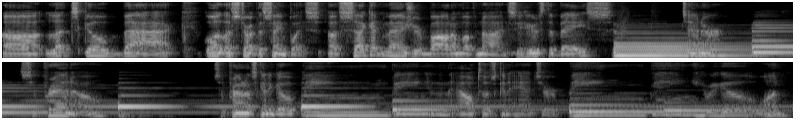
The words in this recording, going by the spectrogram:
Uh, let's go back. Well, let's start the same place. Uh, second measure, bottom of nine. So here's the bass, tenor, soprano. Soprano's going to go bing, bing, and then the alto's going to answer bing, bing. Here we go. One,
